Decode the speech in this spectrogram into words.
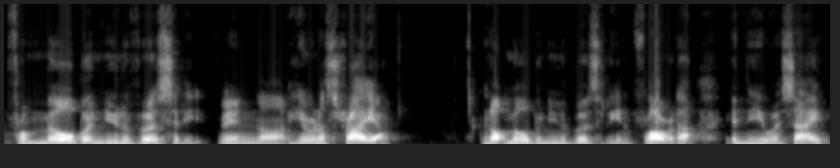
from Melbourne University in uh, here in Australia, not Melbourne University in Florida in the USA,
